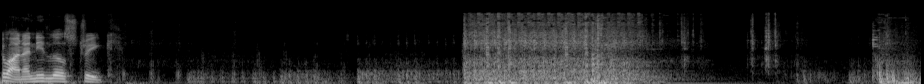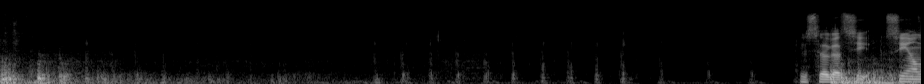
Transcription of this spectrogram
Come on, I need a little streak. You still got C, C on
